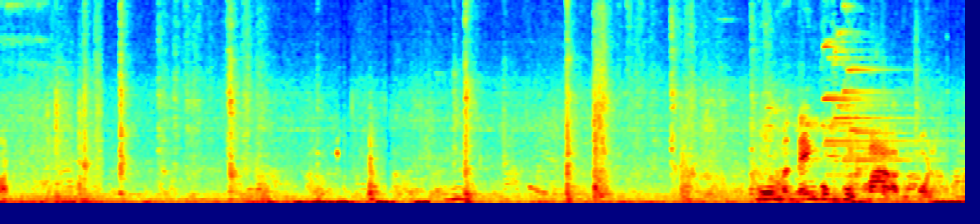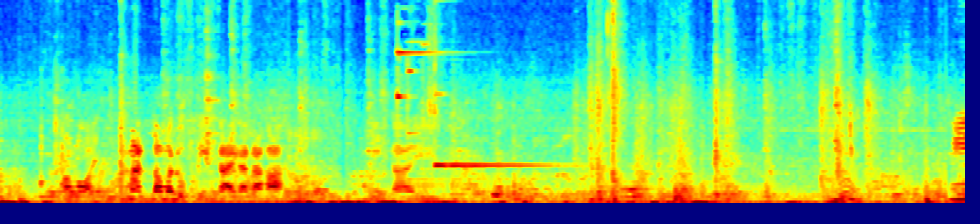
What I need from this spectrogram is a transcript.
ก่อน กุ้งมันเด้งกรุบๆมากอะทุกคน อร่อยมาเรามาดูตีนไก่กันนะคะตีนไก่อืมมี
